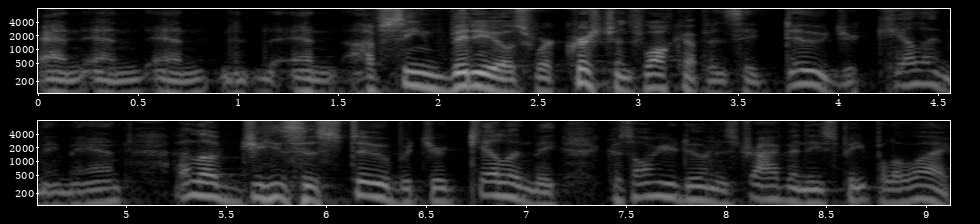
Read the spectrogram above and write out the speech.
And, and, and, and I've seen videos where Christians walk up and say, Dude, you're killing me, man. I love Jesus too, but you're killing me because all you're doing is driving these people away.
